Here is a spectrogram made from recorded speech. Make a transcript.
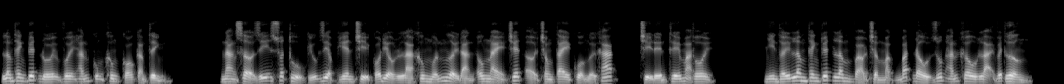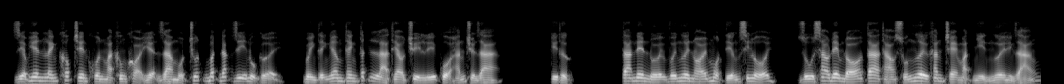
Lâm thanh tuyết đối với hắn cũng không có cảm tình. Nàng sở dĩ xuất thủ cứu diệp hiên chỉ có điều là không muốn người đàn ông này chết ở trong tay của người khác, chỉ đến thế mà thôi. Nhìn thấy lâm thanh tuyết lâm vào trầm mặc bắt đầu giúp hắn khâu lại vết thương diệp hiên lanh khóc trên khuôn mặt không khỏi hiện ra một chút bất đắc dĩ nụ cười, bình tĩnh âm thanh tất là theo truy lý của hắn chuyển ra. Kỳ thực, ta nên đối với ngươi nói một tiếng xin lỗi, dù sao đêm đó ta tháo xuống ngươi khăn che mặt nhìn ngươi hình dáng.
